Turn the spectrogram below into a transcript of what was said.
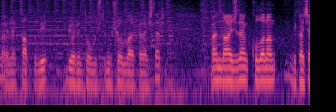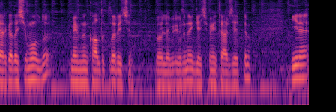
Böyle tatlı bir görüntü oluşturmuş oldu arkadaşlar. Ben daha önceden kullanan birkaç arkadaşım oldu. Memnun kaldıkları için böyle bir ürüne geçmeyi tercih ettim. Yine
